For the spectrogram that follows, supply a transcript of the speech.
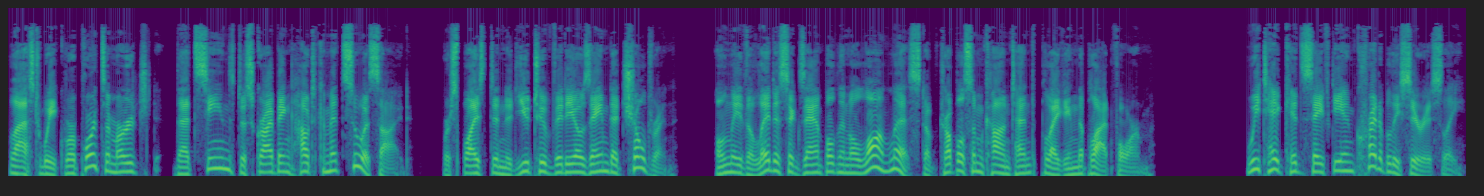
Last week, reports emerged that scenes describing how to commit suicide were spliced into YouTube videos aimed at children, only the latest example in a long list of troublesome content plaguing the platform. We take kids' safety incredibly seriously,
